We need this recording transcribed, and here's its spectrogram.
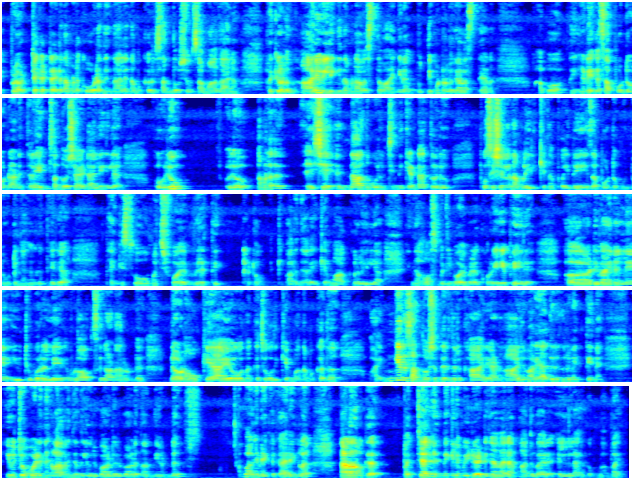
എപ്പോഴും ഒറ്റക്കെട്ടായിട്ട് നമ്മുടെ കൂടെ നിന്നാലേ നമുക്കൊരു സന്തോഷവും സമാധാനവും ഒക്കെ ഉള്ളൂ. ആരും ഇല്ലെങ്കിൽ നമ്മുടെ അവസ്ഥ ഭയങ്കര ബുദ്ധിമുട്ടുള്ള ഒരു അവസ്ഥയാണ്. അപ്പോൾ നിങ്ങളുടെയൊക്കെ സപ്പോർട്ട് കൊണ്ടാണ് ഇത്രയും സന്തോഷമായിട്ട് അല്ലെങ്കിൽ ഒരു ഒരു നമ്മൾ ശേ എന്താന്ന് പോലും ചിന്തിക്കേണ്ടാത്ത ഒരു പൊസിഷനിൽ നമ്മൾ ഇരിക്കുന്നത് അപ്പോൾ ഇതേ സപ്പോർട്ട് മുന്നോട്ട് ഞങ്ങൾക്ക് തരിക. Thank you so much for everything കേട്ടോ എനിക്ക് പറഞ്ഞറിയിക്കാൻ വാക്കുകളില്ല. ഇന്ന് ഹോസ്പിറ്റലിൽ പോയപ്പോഴേ കുറേ പേര് ഡിവൈൻ അല്ലേ യൂട്യൂബർ അല്ലേ വ്ളോഗ്സ് കാണാറുണ്ട്. ഡൗൺ ഓക്കെ ആയോ എന്നൊക്കെ ചോദിക്കുമ്പോൾ നമുക്കത് ഭയങ്കര സന്തോഷം തരുന്നൊരു കാര്യമാണ്. ആരും അറിയാതിരുന്നൊരു വ്യക്തിനെ യൂട്യൂബ് വഴി നിങ്ങൾ അറിഞ്ഞതിൽ ഒരുപാട് ഒരുപാട് നന്ദിയുണ്ട്. അപ്പോൾ അങ്ങനെയൊക്കെ കാര്യങ്ങൾ നാളെ നമുക്ക് പറ്റിയാൽ എന്തെങ്കിലും വീഡിയോ ആയിട്ട് ഞാൻ വരാം. അതുവരെ എല്ലാവർക്കും ബൈ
